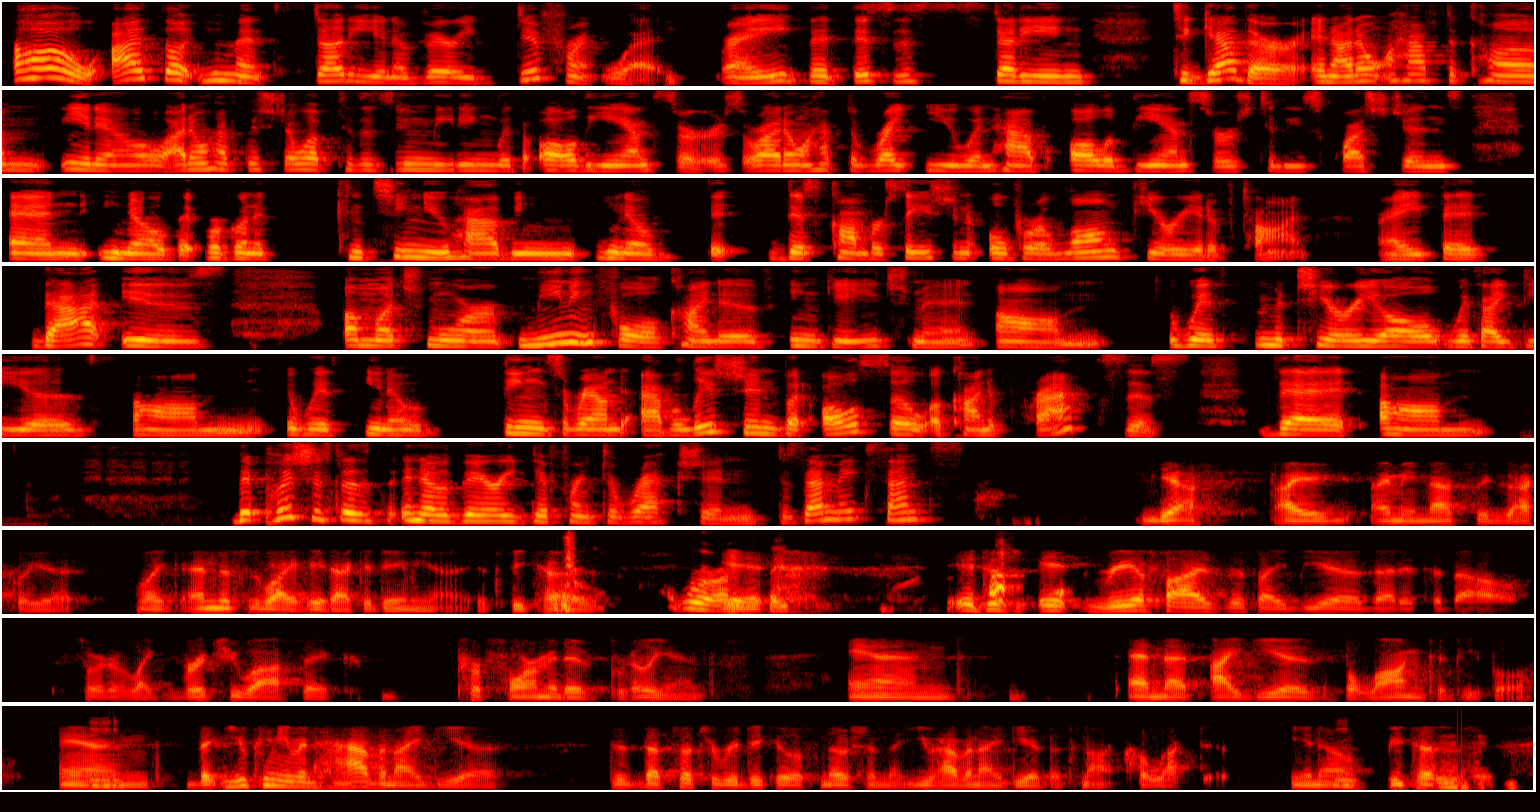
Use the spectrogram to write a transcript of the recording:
oh i thought you meant study in a very different way right? That this is studying together and i don't have to come you know i don't have to show up to the zoom meeting with all the answers or i don't have to write you and have all of the answers to these questions and you know that we're going to continue having you know th- this conversation over a long period of time right? That that is a much more meaningful kind of engagement um, with material with ideas um, with you know things around abolition, but also a kind of praxis that um, that pushes us in a very different direction. Does that make sense? Yeah, I I mean that's exactly it. Like, and this is why I hate academia. It's because it it just it reifies this idea that it's about sort of like virtuosic performative brilliance and and that ideas belong to people Mm-hmm. and mm-hmm. that you can even have an idea. That's such a ridiculous notion that you have an idea that's not collective, you know, mm-hmm. because mm-hmm.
